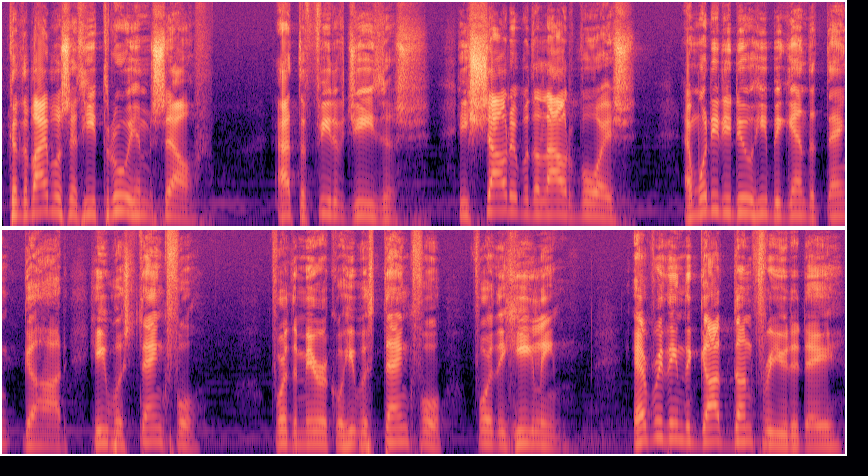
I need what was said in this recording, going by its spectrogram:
Because the Bible says he threw himself at the feet of Jesus. He shouted with a loud voice. And what did he do? He began to thank God. He was thankful for the miracle, he was thankful for the healing. Everything that God done for you today,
